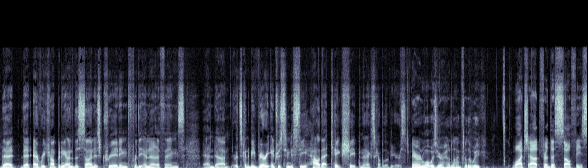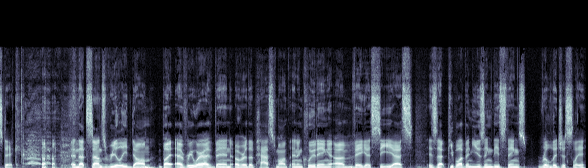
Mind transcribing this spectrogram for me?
that that every company under the sun is creating for the Internet of Things, and um, it's going to be very interesting to see how that takes shape in the next couple of years. Aaron, what was your headline for the week? Watch out for the selfie stick. and that sounds really dumb, but everywhere I've been over the past month, and including um, Vegas CES, is that people have been using these things religiously.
